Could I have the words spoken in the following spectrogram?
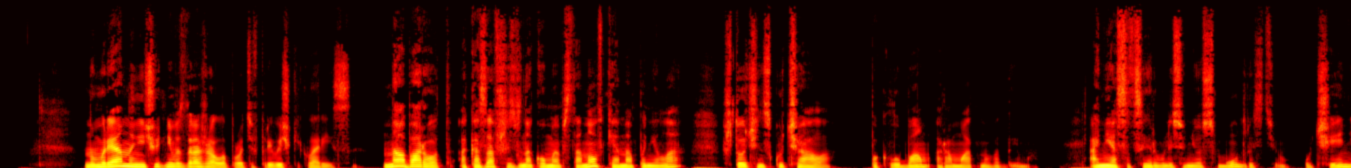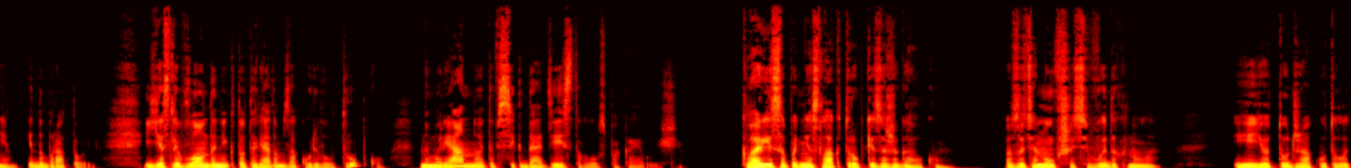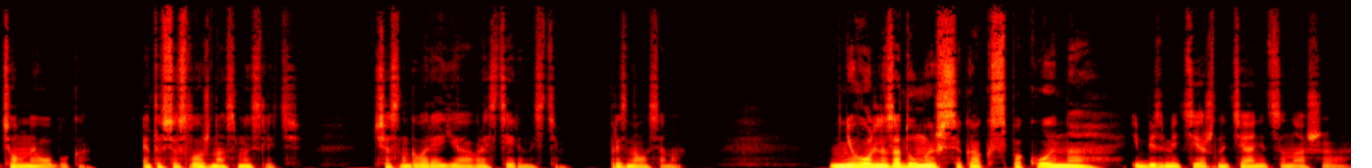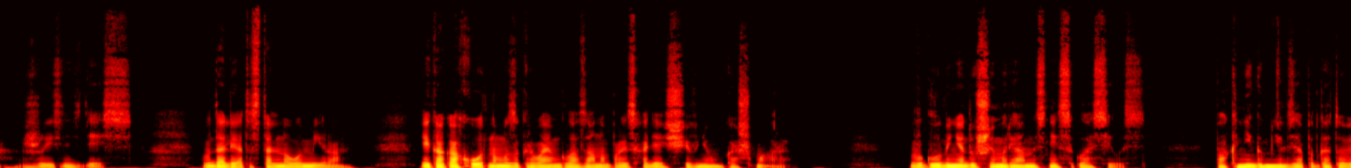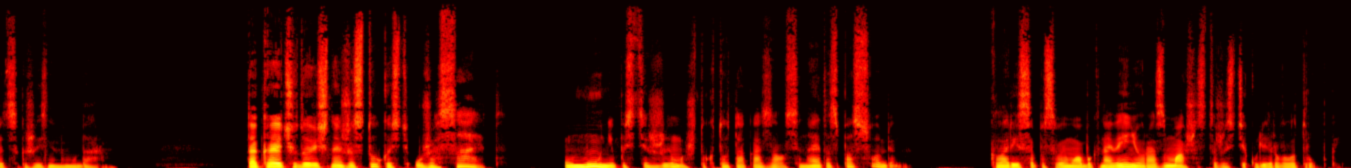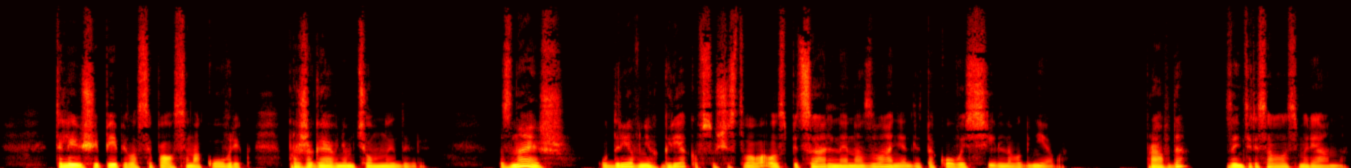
Но Марианна ничуть не возражала против привычки Кларисы. Наоборот, оказавшись в знакомой обстановке, она поняла, что очень скучала по клубам ароматного дыма. Они ассоциировались у нее с мудростью, учением и добротой. И если в Лондоне кто-то рядом закуривал трубку, на Марианну это всегда действовало успокаивающе. Клариса поднесла к трубке зажигалку. Затянувшись, выдохнула, и ее тут же окутало темное облако. Это все сложно осмыслить. Честно говоря, я в растерянности призналась она. Невольно задумаешься, как спокойно и безмятежно тянется наша жизнь здесь, вдали от остального мира, и как охотно мы закрываем глаза на происходящие в нем кошмары. В глубине души Марианна с ней согласилась. По книгам нельзя подготовиться к жизненным ударам. Такая чудовищная жестокость ужасает, Уму непостижимо, что кто-то оказался на это способен. Клариса по своему обыкновению размашисто жестикулировала трубкой. Тлеющий пепел осыпался на коврик, прожигая в нем темные дыры. «Знаешь, У древних греков существовало специальное название для такого сильного гнева. «Правда?» — заинтересовалась Марианна.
